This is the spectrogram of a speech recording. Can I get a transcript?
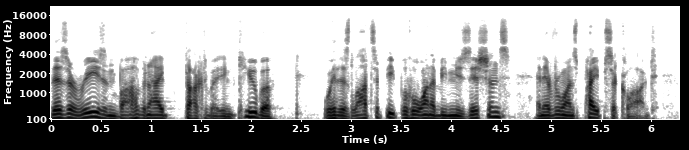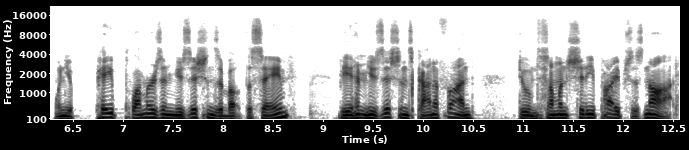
There's a reason Bob and I talked about in Cuba where there's lots of people who want to be musicians and everyone's pipes are clogged. When you pay plumbers and musicians about the same, being a musician's kind of fun. Doing someone's shitty pipes is not.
